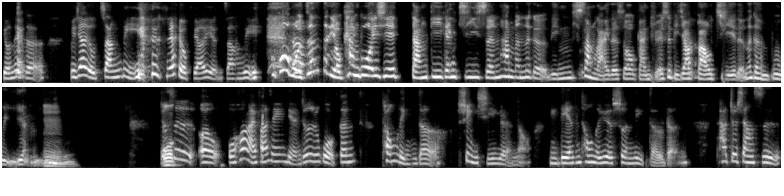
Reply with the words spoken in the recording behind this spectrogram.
有那个比较有张力，比较有表演张力。不过我 真的有看过一些当机跟乩身，他们那个灵上来的时候，感觉是比较高阶的，那个很不一样。嗯，就是呃，我后来发现一点，就是如果跟通灵的讯息源哦，你连通的越顺利的人，他就像是。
